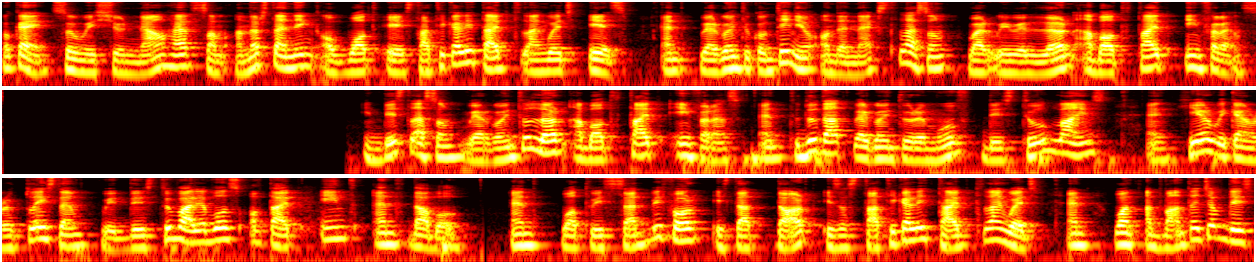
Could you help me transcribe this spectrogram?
Okay, so we should now have some understanding of what a statically typed language is. And we are going to continue on the next lesson where we will learn about type inference. In this lesson, we are going to learn about type inference. And to do that, we are going to remove these two lines. And here we can replace them with these two variables of type int and double. And what we said before is that Dart is a statically typed language. And one advantage of this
